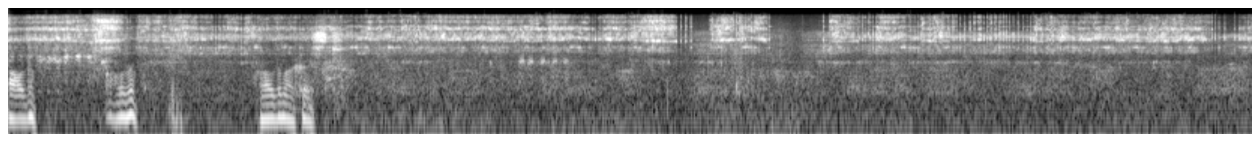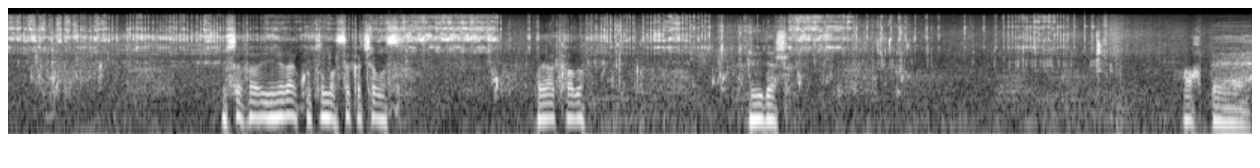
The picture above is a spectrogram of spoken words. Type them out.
Aldım. Aldım. Aldım arkadaşlar. Bu sefer iğneden kurtulmazsa kaçamaz. Bayağı kalın. Lider. Ah be.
